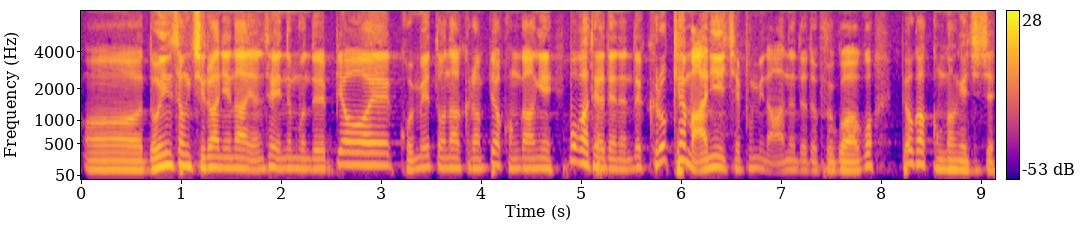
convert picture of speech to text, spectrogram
어, 노인성 질환이나 연세 있는 분들 뼈의 골밀도나 그런 뼈 건강이 확보가 돼야 되는데 그렇게 많이 제품이 나왔는데도 불구하고 뼈가 건강해지지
